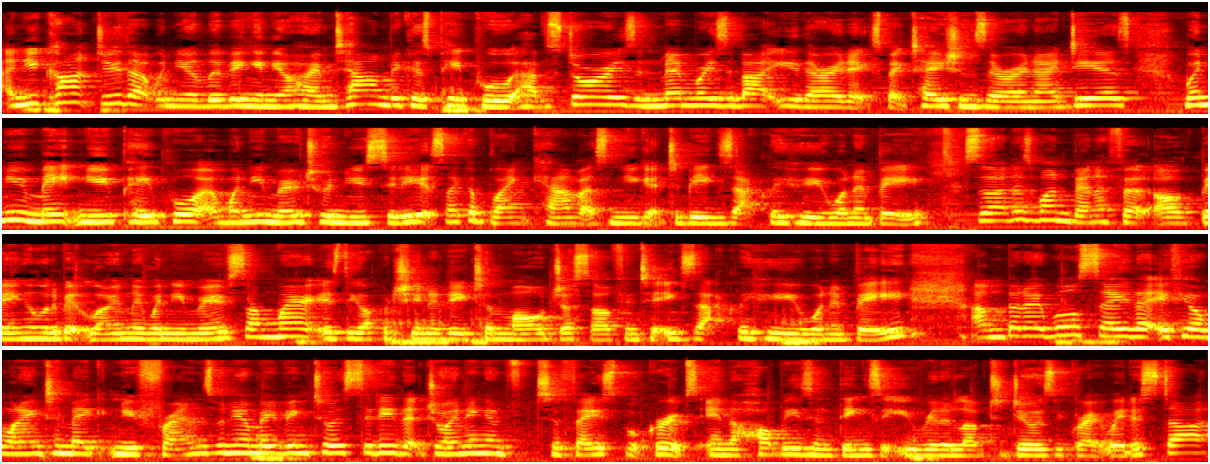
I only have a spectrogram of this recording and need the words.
And you can't do that when you're living in your hometown because people have stories and memories about you, their own expectations, their own ideas. When you meet new people and when you move to a new city, it's like a blank canvas and you get to be exactly who you want to be. So that is one benefit of being a little bit lonely when you move somewhere is the opportunity to mold yourself into exactly who you want to be. Um, but I will say that if you're wanting to make new friends when you're moving to a city, that joining into Facebook groups in the hobbies and things that you really love to do is a great way to start.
